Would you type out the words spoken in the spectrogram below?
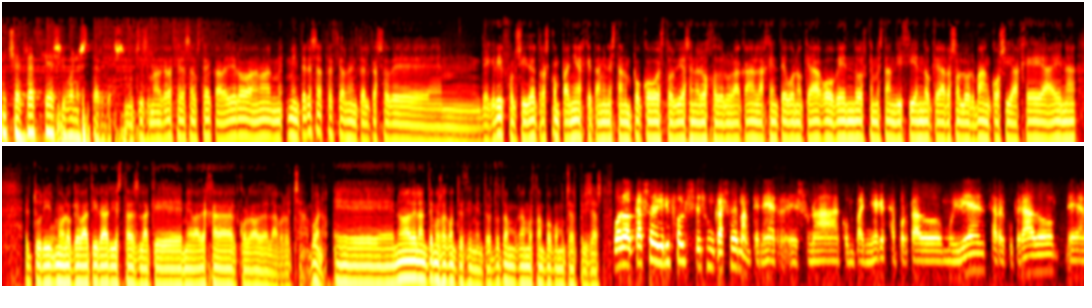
Muchas gracias y buenas tardes. Muchísimas gracias a usted, caballero. Además, me, interesa especialmente el caso de, de Grifols y de otras compañías que también están un poco estos días en el ojo del huracán. La gente, bueno, que hago? Vendo, es que me están diciendo que ahora son los bancos, IAG, AENA, el turismo lo que va a tirar y esta es la que me va a dejar colgado de la brocha. Bueno, eh, no adelantemos acontecimientos, no tengamos tampoco muchas prisas. Bueno, el caso de Grifols es un caso de mantener. Es una compañía que se ha portado muy bien, se ha recuperado. Eh,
